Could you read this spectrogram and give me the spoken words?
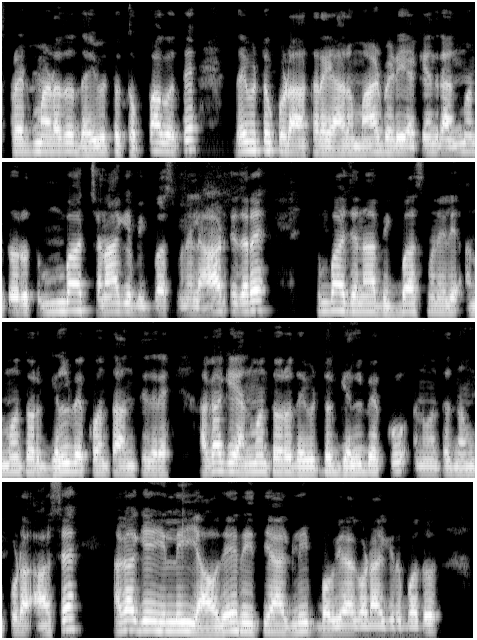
ಸ್ಪ್ರೆಡ್ ಮಾಡೋದು ದಯವಿಟ್ಟು ತಪ್ಪಾಗುತ್ತೆ. ದಯವಿಟ್ಟು ಕೂಡ ಆ ತರ ಯಾರು ಮಾಡಬೇಡಿ. ಯಾಕೆಂದ್ರೆ ಹನುಮಂತ್ ಅವರು ತುಂಬಾ ಚೆನ್ನಾಗಿ ಬಿಗ್ ಬಾಸ್ ಮನೆಯಲ್ಲಿ ಆಡ್ತಿದ್ದಾರೆ ತುಂಬಾ ಜನ ಬಿಗ್ ಬಾಸ್ ಮನೆಯಲ್ಲಿ ಹನುಮಂತ್ ಅವ್ರು ಗೆಲ್ಬೇಕು ಅಂತ ಅಂತಿದ್ದಾರೆ ಹಾಗಾಗಿ ಹನುಮಂತ್ ಅವರು ದಯವಿಟ್ಟು ಗೆಲ್ಬೇಕು ಅನ್ನುವಂಥದ್ದು ನಮ್ ಕೂಡ ಆಸೆ. ಹಾಗಾಗಿ ಇಲ್ಲಿ ಯಾವುದೇ ರೀತಿ ಆಗ್ಲಿ ಭವ್ಯಗೌಡ ಆಗಿರ್ಬೋದು,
